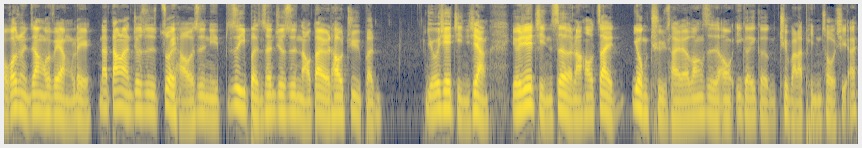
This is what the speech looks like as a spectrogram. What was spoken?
我告诉你，这样会非常累。那当然就是最好的是你自己本身就是脑袋有一套剧本。有一些景象，有一些景色，然后再用取材的方式，哦，一个一个去把它拼凑起来。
